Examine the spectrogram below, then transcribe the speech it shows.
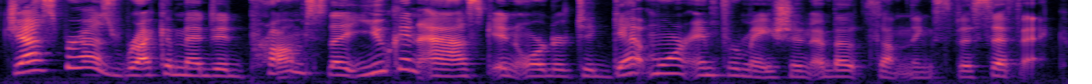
Jasper has recommended prompts that you can ask in order to get more information about something specific.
